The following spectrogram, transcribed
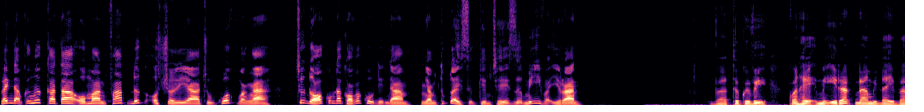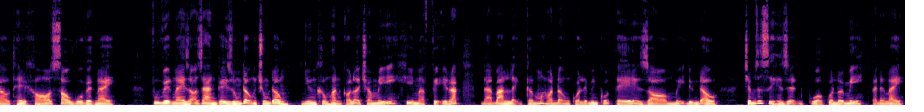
Lãnh đạo các nước Qatar, Oman, Pháp, Đức, Australia, Trung Quốc và Nga trước đó cũng đã có các cuộc điện đàm nhằm thúc đẩy sự kiềm chế giữa Mỹ và Iran. Và thưa quý vị, quan hệ Mỹ-Iraq đang bị đẩy vào thế khó sau vụ việc này. Vụ việc này rõ ràng gây rúng động Trung Đông nhưng không hẳn có lợi cho Mỹ khi mà phía Iraq đã ban lệnh cấm hoạt động của Liên minh quốc tế do Mỹ đứng đầu, chấm dứt sự hiện diện của quân đội Mỹ tại nước này.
